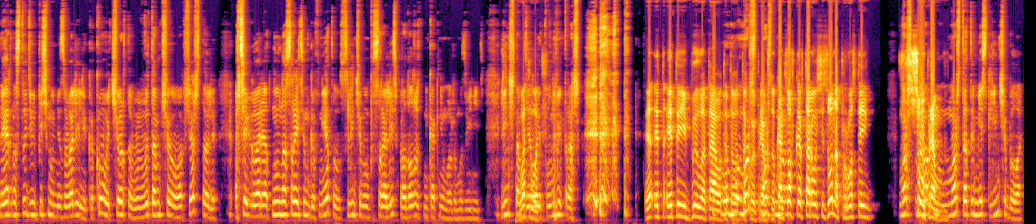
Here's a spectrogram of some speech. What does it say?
наверное, студию письмами завалили. Какого черта вы, вы там что, вообще что ли? А те говорят, ну у нас рейтингов нету, с Линчем мы посрались, продолжить никак не можем, извините. Линч там Вот-вот. делает полнометражку. Э- Это, это и было, да, вот Ну, это вот такое прям, что концовка второго сезона просто... Может, мо- прям. Может, это месть Линча была?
